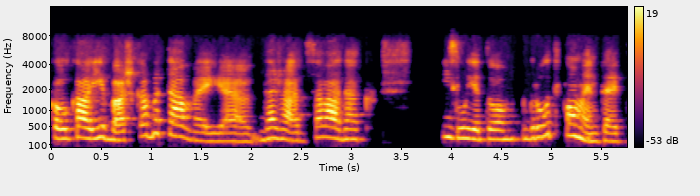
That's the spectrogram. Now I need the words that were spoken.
kaut kā iebāž kabatā vai dažādi savādāk izlieto, grūti komentēt.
